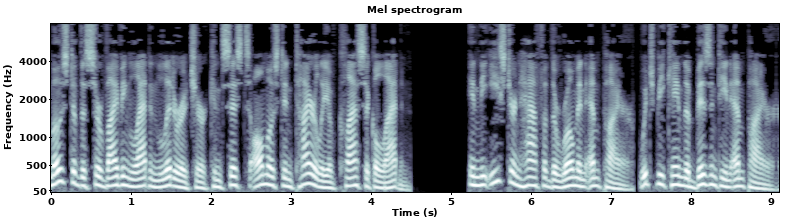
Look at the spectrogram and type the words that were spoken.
Most of the surviving Latin literature consists almost entirely of classical Latin. In the eastern half of the Roman Empire, which became the Byzantine Empire,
